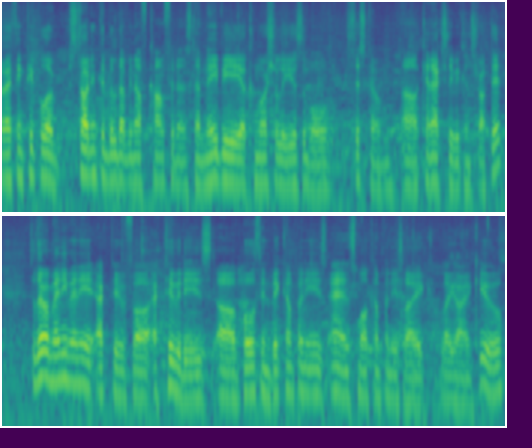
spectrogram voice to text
but I think people are starting to build up enough confidence that maybe a commercially usable system uh, can actually be constructed. So there are many, many active uh, activities, uh, both in big companies and small companies like, like IonQ,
